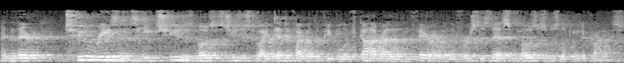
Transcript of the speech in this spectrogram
And there are two reasons he chooses, Moses chooses to identify with the people of God rather than Pharaoh. And the first is this Moses was looking to Christ.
